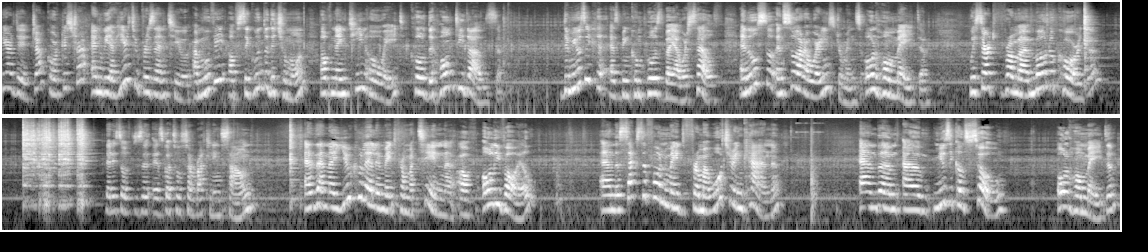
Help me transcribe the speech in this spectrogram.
We are the Junkestra and we are here to present you a movie of Segundo de Chomón of 1908 called The Haunted House. The music has been composed by ourselves and also and so are our instruments, all homemade. We start from a monochord that is also, has got also a rattling sound and then a ukulele made from a tin of olive oil and a saxophone made from a watering can and um, a musical saw, all homemade,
